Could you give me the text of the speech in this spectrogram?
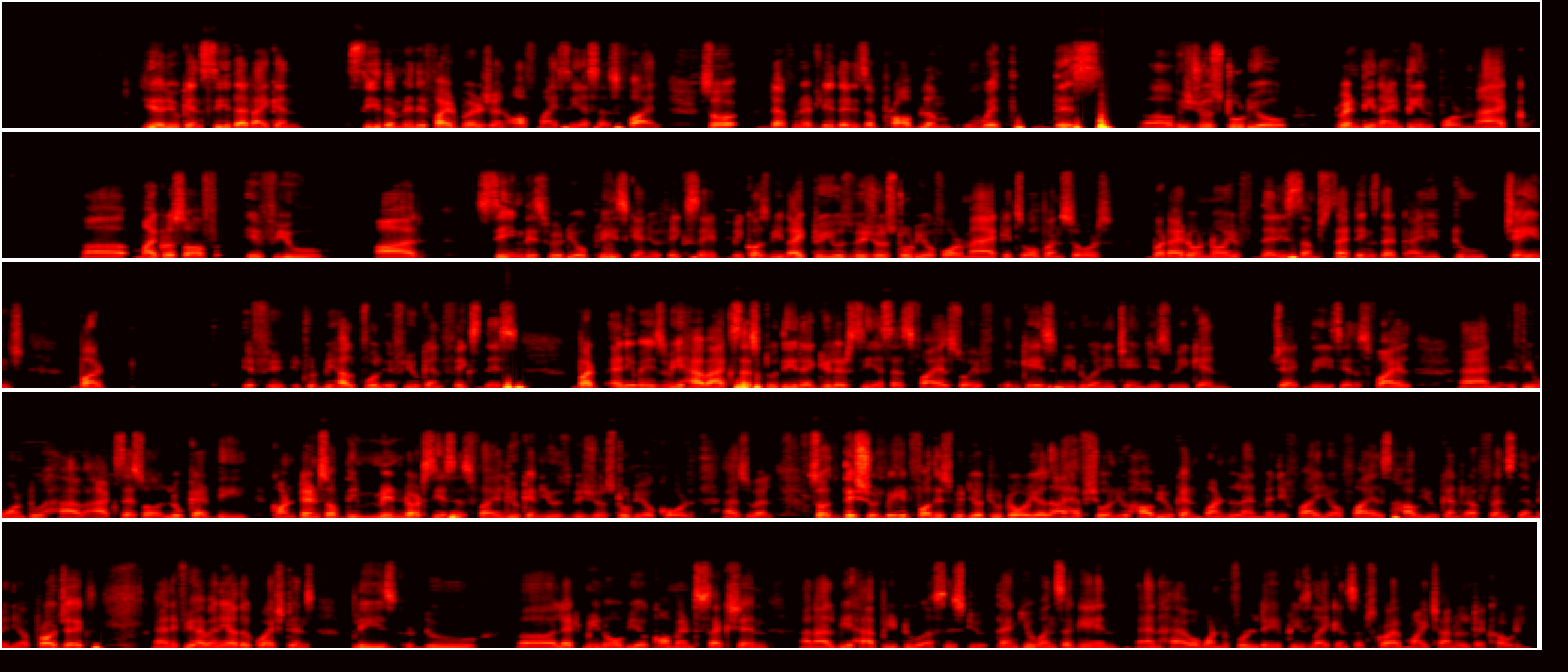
Here you can see that I can see the minified version of my CSS file. So definitely there is a problem with this uh, Visual Studio 2019 for Mac. Uh, Microsoft, if you are seeing this video, please can you fix it because we like to use Visual Studio for Mac. It's open source, but I don't know if there is some settings that I need to change. But if it would be helpful if you can fix this but anyways we have access to the regular css file so if in case we do any changes we can check the CSS file and if you want to have access or look at the contents of the min.css file you can use Visual Studio Code as well. So this should be it for this video tutorial. I have shown you how you can bundle and minify your files, how you can reference them in your projects and if you have any other questions please do uh, let me know via comment section and I'll be happy to assist you. Thank you once again and have a wonderful day. Please like and subscribe my channel Tech Howdy.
